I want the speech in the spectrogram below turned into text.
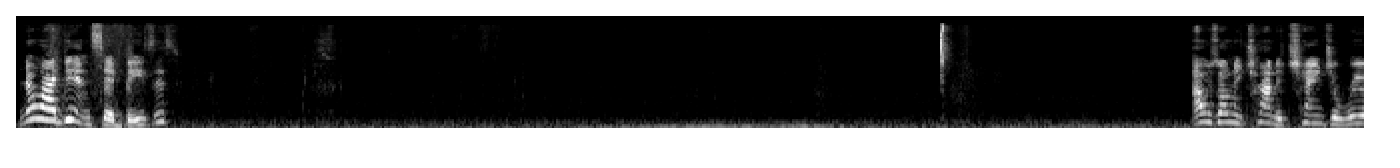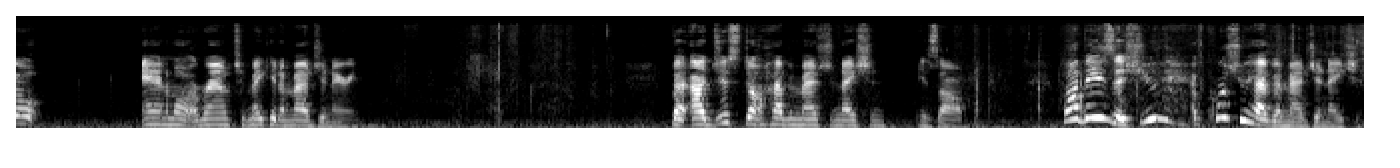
No, I didn't, said Beezus. I was only trying to change a real animal around to make it imaginary. But I just don't have imagination, is all. Why, Beezus, you, of course you have imagination.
